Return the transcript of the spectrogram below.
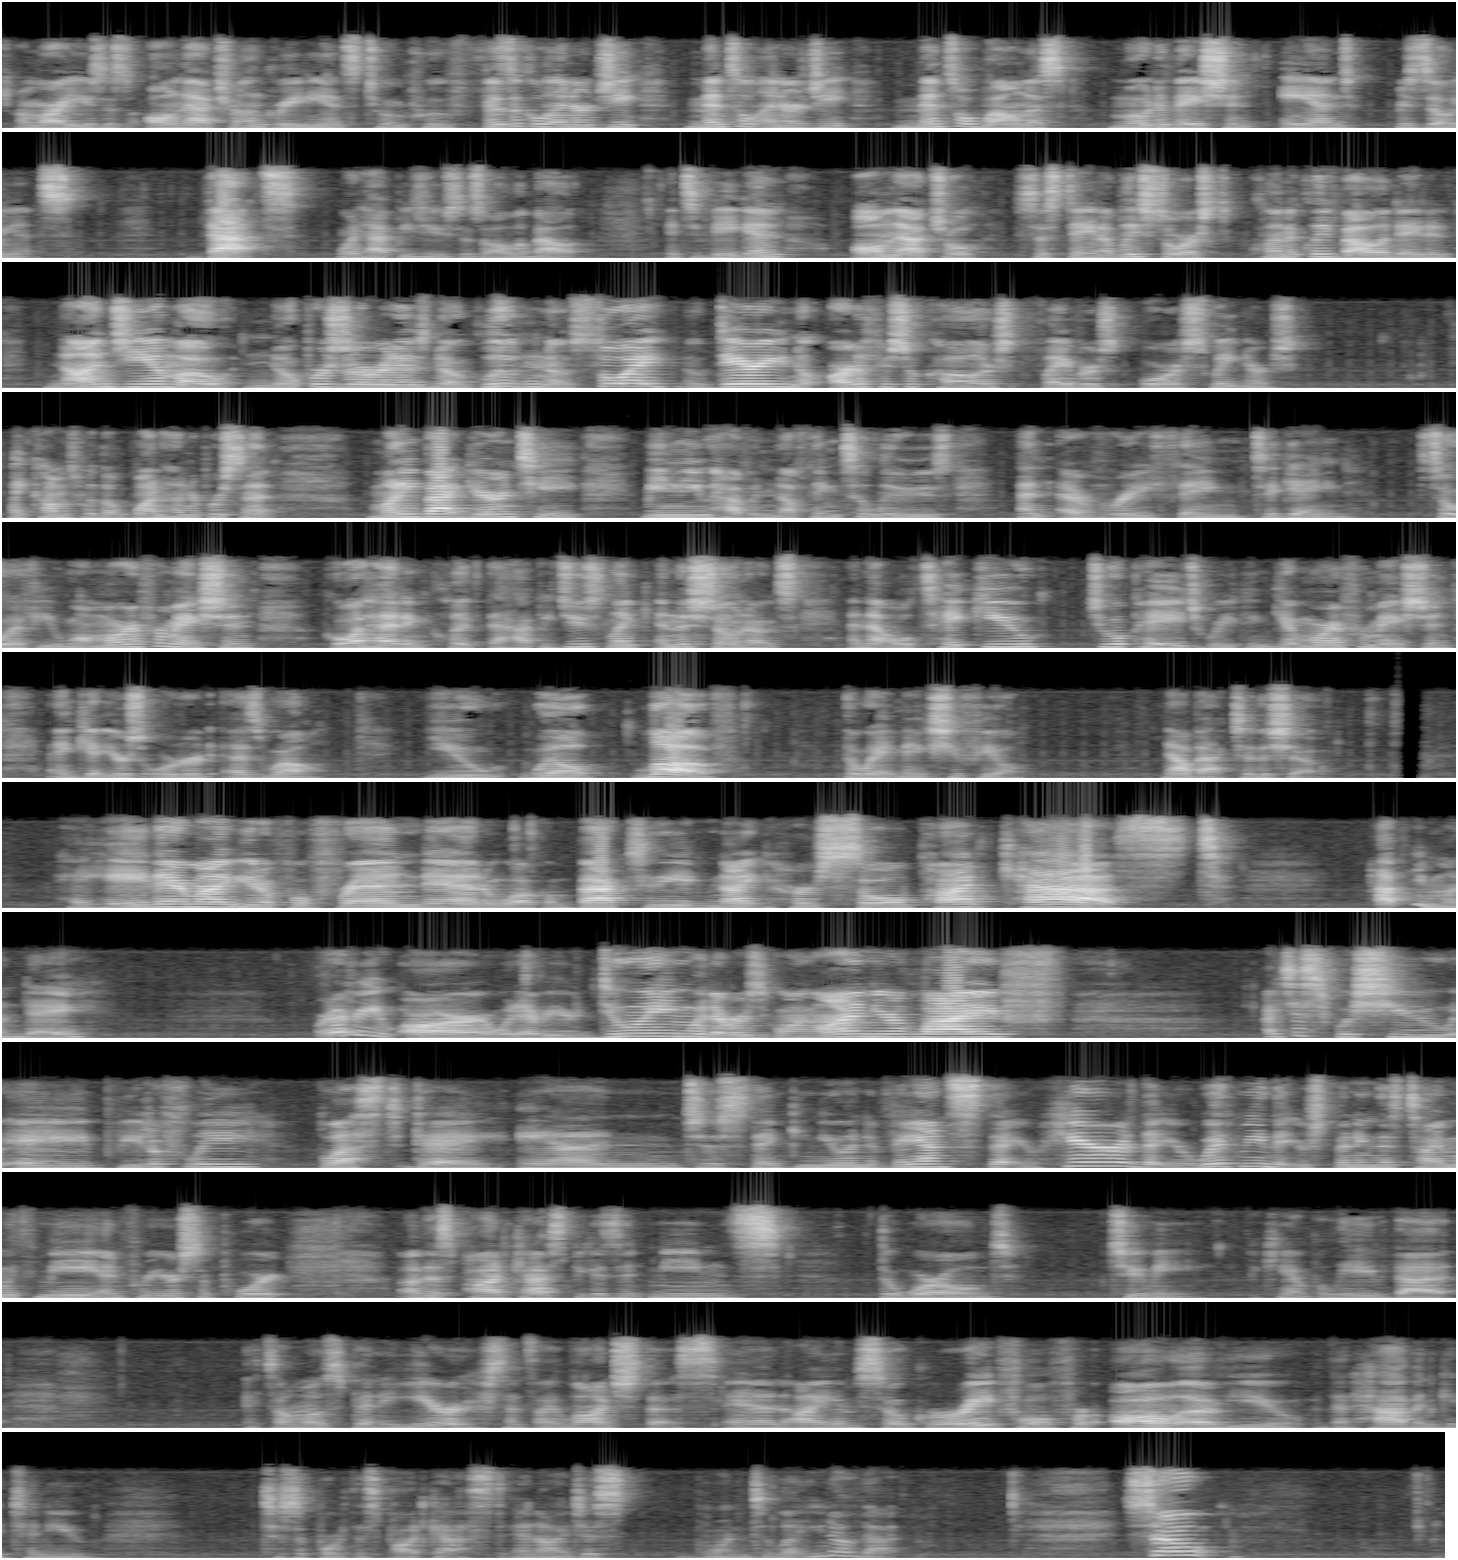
Amare uses all natural ingredients to improve physical energy, mental energy, mental wellness, motivation, and resilience. That's what Happy Juice is all about. It's vegan, all natural, sustainably sourced, clinically validated, non GMO, no preservatives, no gluten, no soy, no dairy, no artificial colors, flavors, or sweeteners. It comes with a 100% money back guarantee, meaning you have nothing to lose and everything to gain. So if you want more information, go ahead and click the Happy Juice link in the show notes, and that will take you to a page where you can get more information and get yours ordered as well. You will love the way it makes you feel. Now back to the show. Hey, hey there, my beautiful friend, and welcome back to the Ignite Her Soul podcast. Happy Monday. Wherever you are, whatever you're doing, whatever's going on in your life, I just wish you a beautifully blessed day and just thanking you in advance that you're here, that you're with me, that you're spending this time with me, and for your support of this podcast because it means the world to me. I can't believe that it's almost been a year since I launched this, and I am so grateful for all of you that have and continue to support this podcast. And I just wanted to let you know that. So,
